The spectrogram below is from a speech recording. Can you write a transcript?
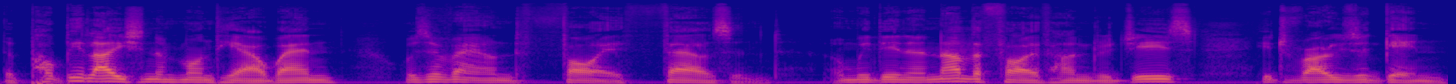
the population of Monte Alban was around 5,000, and within another 500 years it rose again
